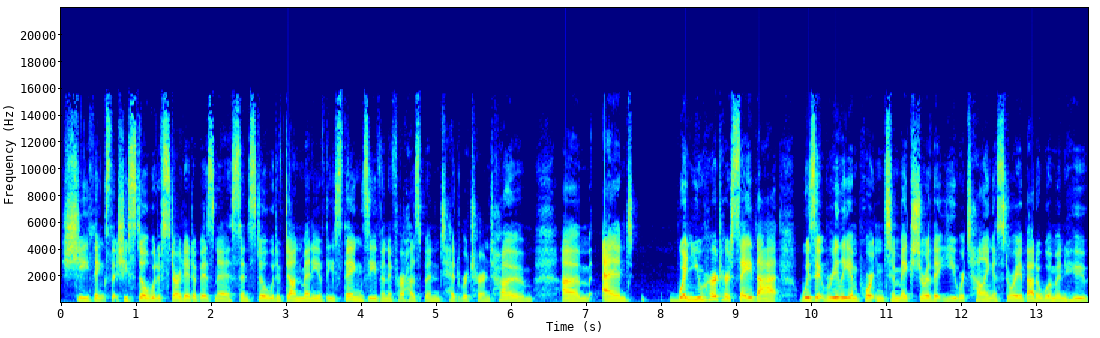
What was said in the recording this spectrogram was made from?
she thinks that she still would have started a business and still would have done many of these things even if her husband had returned home. Um, and when you heard her say that, was it really important to make sure that you were telling a story about a woman who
